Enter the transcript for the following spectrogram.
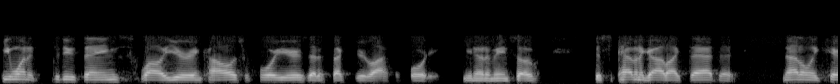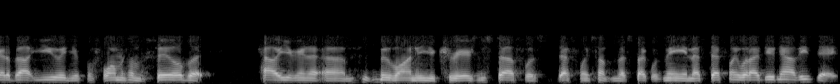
he wanted to do things while you're in college for four years that affect your life at 40. You know what I mean? So just having a guy like that that not only cared about you and your performance on the field, but how you're going to um, move on to your careers and stuff was definitely something that stuck with me, and that's definitely what I do now these days.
